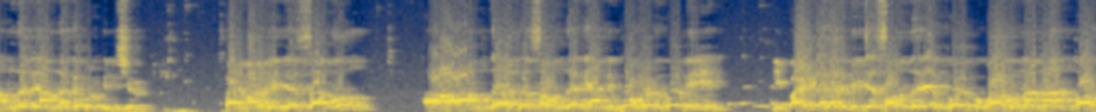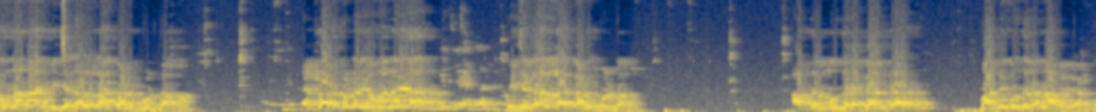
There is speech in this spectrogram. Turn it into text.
అందరినీ అందంగా పుట్టించాడు కానీ మనం ఏం చేస్తాము? ఆ అంతరంగ సౌందర్యాన్ని పోగొట్టుకొని ఈ బయట కనిపించే సౌందర్యం కొరకు బాగున్నానా? బాగున్నానా అని బిచ్చగాళ్ళలా కడుక్కుంటామా? ఎట్లా ఆడుకుంటాం ఏమన్నాయా? బిచ్చగాళ్ళలా కడుక్కుంటాం అద్దం ముందర గంట మంది ముందర నాలుగు గంట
